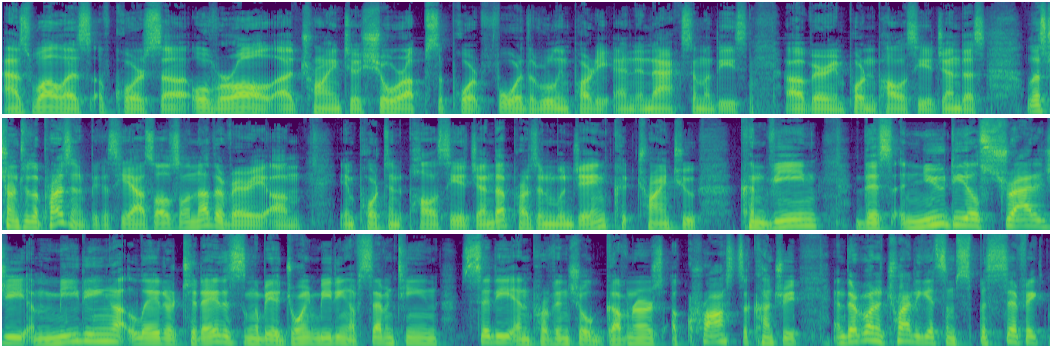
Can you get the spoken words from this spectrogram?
as well as, of course, uh, overall uh, trying to shore up support for the ruling party and enact some of these uh, very important policy agendas. Let's turn to the president because he has also another very um, important policy agenda. President Moon Jae-in trying to convene this New Deal strategy meeting later today. This is going to be a joint meeting of 17 city and provincial governors across the country, and they're going to try to get some specific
